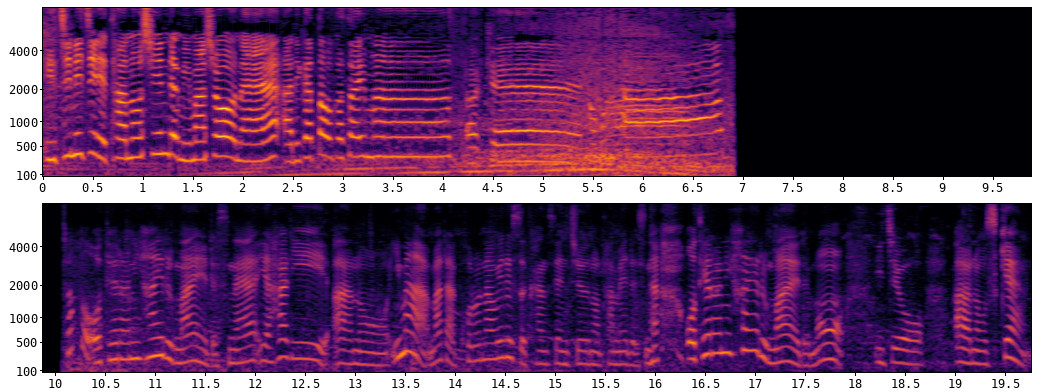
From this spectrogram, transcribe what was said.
一日楽しんでみましょうね。ありがとうございます。OK。お寺に入る前ですね。やはりあの今まだコロナウイルス感染中のためですね。お寺に入る前でも一応あのスキャン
